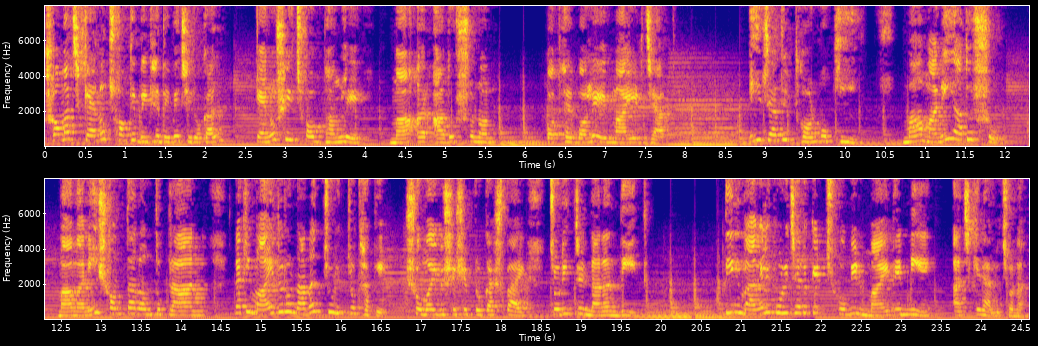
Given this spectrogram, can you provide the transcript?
সমাজ কেন ছকে বেঁধে দেবে চিরকাল? কেন সেই ছক ভাঙলে মা আর আদর্শ নন? কথায় বলে মায়ের জাত। এই জাতির ধর্ম কি? মা মানেই আদর্শ। মা মানেই সন্তান অন্ত প্রাণ নাকি মায়েদেরও নানান চরিত্র থাকে। সময় বিশেষে প্রকাশ পায় চরিত্রের নানান দিক। তিন বাঙালি পরিচালকের ছবির মায়েদের নিয়ে আজকের আলোচনা।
